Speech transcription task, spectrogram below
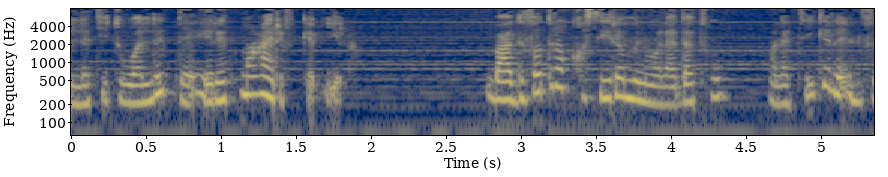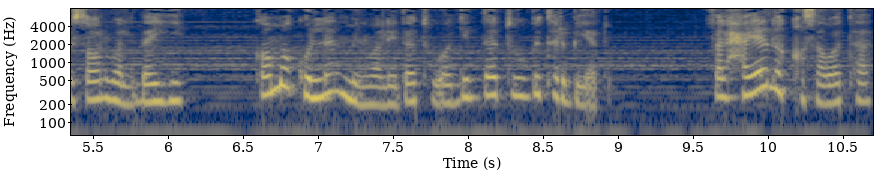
التي تولد دائرة معارف كبيرة. بعد فترة قصيرة من ولادته ونتيجة لانفصال والديه قام كل من والدته وجدته بتربيته. فالحياة لقسوتها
